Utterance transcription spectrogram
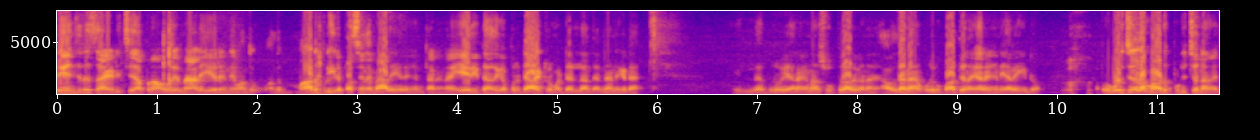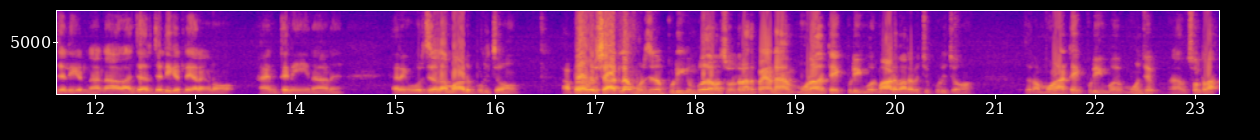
டேஞ்சரஸ் ஆயிடுச்சு. அப்புறம் அவரே மேலே ஏறுங்க வந்து அந்த மாடு பிடிக்கிற பசங்க மேலே ஏறுங்கன்ட்டாங்க நான் ஏறிட்டா அதுக்கப்புறம் டேரக்டர் ரொம்ப அந்த என்னன்னு கேட்டேன் இல்லை ப்ரோ இறங்கினா சூப்பராக இருக்கும். அவள் தான் நான் கொடுங்க பார்த்து நான் இறங்குன்னு இறங்கிட்டோம். அப்புறம் ஒரிஜினலாக மாடு பிடிச்சோம் நாங்கள் ஜல்லிக்கட்டில். நான் அஞ்சாறு ஜல்லிக்கட்டில் இறங்கணும் ஆண்டனி நான் இறங்கி ஒரிஜினலாக மாடு பிடிச்சோம். அப்புறம் ஒரு ஷாட்லாம் முடிச்சுனா பிடிக்கும்போது அவன் சொல்கிறான் அந்த பையன் "அண்ணா, மூணாவது டேக் பிடிக்கும். ஒரு மாடு வர வச்சு பிடிச்சோம். நான் மூணாவது டேக் பிடிக்கும்போது மூஞ்ச நான் சொல்கிறான்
